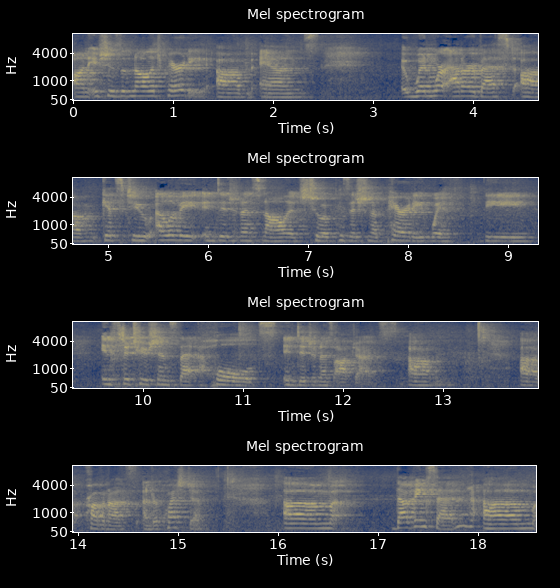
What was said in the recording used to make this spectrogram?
on issues of knowledge parity. Um, and when we're at our best, um, gets to elevate indigenous knowledge to a position of parity with the institutions that hold indigenous objects um, uh, provenance under question. That being said, um,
